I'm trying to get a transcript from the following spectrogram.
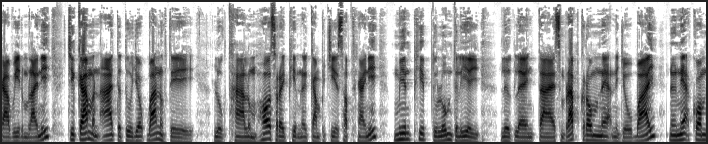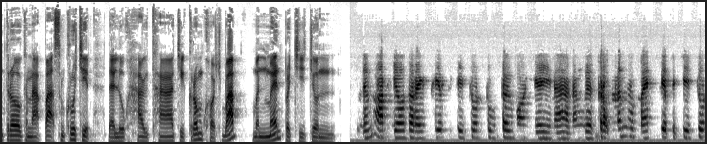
ការវិតម្លៃនេះជាការមិនអាចទទួលយកបាននោះទេ លោកថាលំហសេរីភាពនៅកម្ពុជាសប្តាហ៍នេះមានភាពទូលំទូលាយលើកលែងតែសម្រាប់ក្រុមអ្នកនយោបាយនិងអ្នកគ្រប់គ្រងគណៈបកសង្គ្រោះជាតិដែលលោកហៅថាជាក្រុមខុសច្បាប់មិនមែនប្រជាជននឹងអត់យកសេរីភាពប្រជាជនទូទៅមកនិយាយណាហ្នឹងវាគ្រប់ហ្នឹងមិនមែនជាប្រជាជន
